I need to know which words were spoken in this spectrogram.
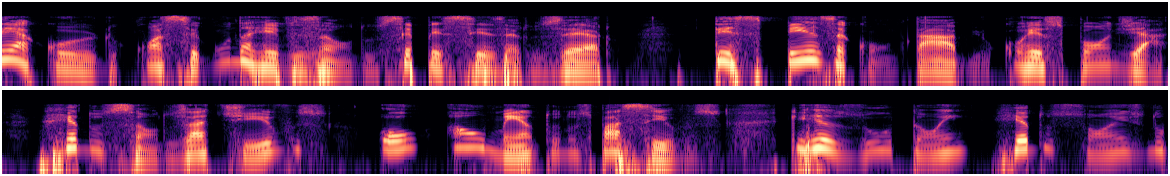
De acordo com a segunda revisão do CPC 00, despesa contábil corresponde à redução dos ativos ou aumento nos passivos, que resultam em reduções no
